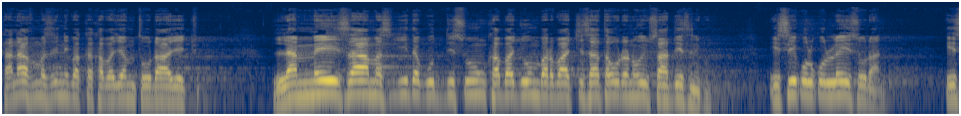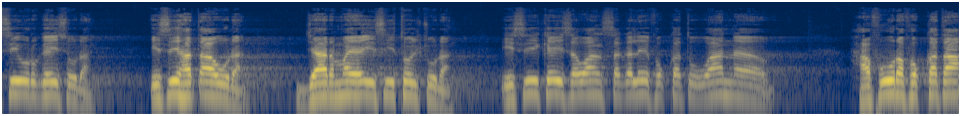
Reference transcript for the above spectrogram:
تناف مسجني بك خبجمتو داجيچو lammeeysaa masjida guddisuun kabajuun barbaachisaa ta'uudha nuu ibsa hadiisni kun isii qulqulleeysuudhaan isii urgeeysuudhaan isii haxaa'uudhaan jaarmaya isii tolchuudhaan isii keeysa waan sagalee fokkatu waan hafuura fokkataa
